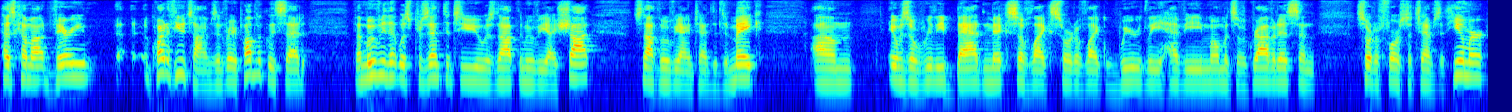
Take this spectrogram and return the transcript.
has come out very, uh, quite a few times and very publicly said, the movie that was presented to you was not the movie I shot. It's not the movie I intended to make. Um, it was a really bad mix of like sort of like weirdly heavy moments of gravitas and sort of forced attempts at humor.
